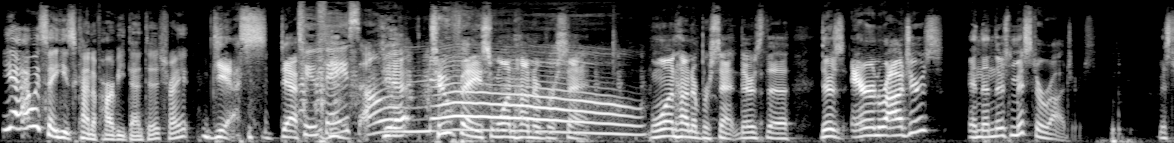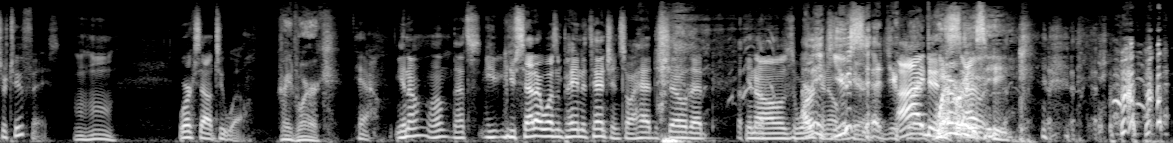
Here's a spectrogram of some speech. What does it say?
Yeah, I would say he's kind of Harvey Dentish, right? Yes, definitely. Two Face. Oh Yeah, no. Two-Face, 100%. One hundred percent. There's the there's Aaron Rodgers, and then there's Mister Rogers, Mister Two Face. Mm-hmm. Works out too well. Great work. Yeah, you know, well, that's you. You said I wasn't paying attention, so I had to show that you know I was working. think over you here. said you I didn't. Where he?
